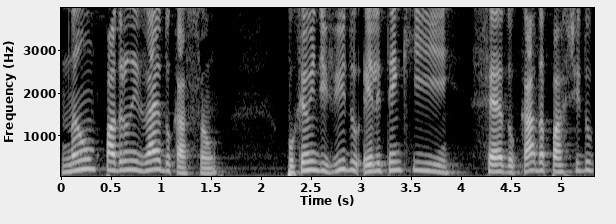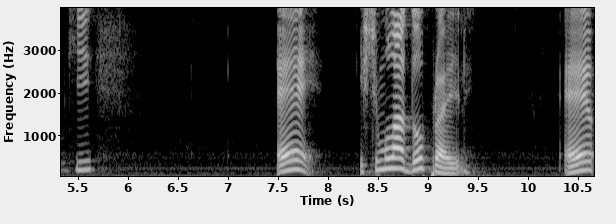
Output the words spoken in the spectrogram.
não padronizar a educação, porque o indivíduo ele tem que ser educado a partir do que é estimulador para ele. É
